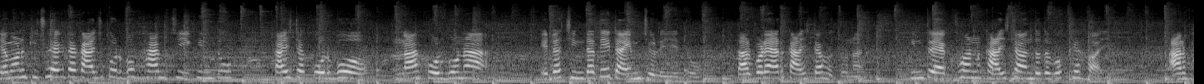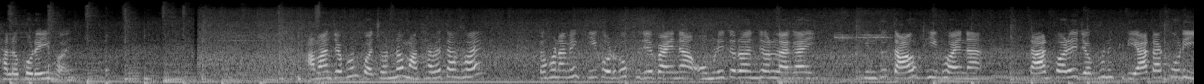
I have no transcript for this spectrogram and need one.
যেমন কিছু একটা কাজ করব ভাবছি, কিন্তু কাজটা করব না করব না, এটা চিন্তাতেই টাইম চলে যেত। তারপরে আর কাজটা হতো না। কিন্তু এখন কাজটা অন্ততপক্ষে হয়, আর ভালো করেই হয়। আমার যখন প্রচণ্ড মাথা ব্যথা হয় তখন আমি কি করব খুঁজে পাই না, অমৃতরঞ্জন লাগাই, কিন্তু তাও ঠিক হয় না। তারপরে যখন ক্রিয়াটা করি,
